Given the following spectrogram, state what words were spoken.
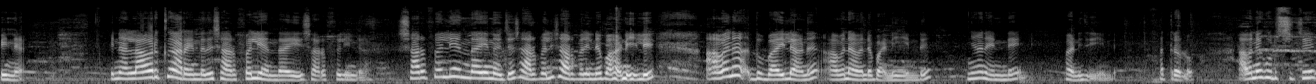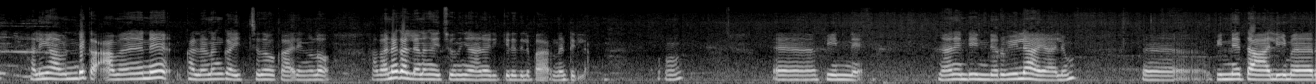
പിന്നെ പിന്നെ എല്ലാവർക്കും അറിയേണ്ടത് ഷർഫലി എന്തായി? ഷർഫലിന്റെ ഷർഫലി എന്തായി എന്ന് വെച്ചാൽ ഷർഫലി ഷർഫലിന്റെ പണിയിൽ അവന് ദുബായിലാണ്. അവൻ അവന്റെ പണിയുണ്ട്. ഞാൻ എന്റെ പണി ചെയ്യുന്നുണ്ട് അത്രേ ഉള്ളൂ. അവനെ കുറിച്ചിട്ട് അല്ലെങ്കിൽ അവന്റെ അവനെ കല്യാണം കഴിച്ചതോ കാര്യങ്ങളോ അവനെ കല്യാണം കഴിച്ചോ എന്ന് ഞാൻ ഒരിക്കലും ഇതിൽ പറഞ്ഞിട്ടില്ല. പിന്നെ ഞാൻ എന്റെ ഇന്റർവ്യൂവിലായാലും പിന്നെ താലിമാർ.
